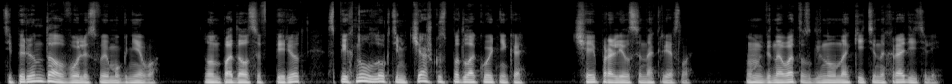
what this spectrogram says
Теперь он дал волю своему гневу. Он подался вперед, спихнул локтем чашку с подлокотника. Чай пролился на кресло. Он виновато взглянул на Китиных родителей.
